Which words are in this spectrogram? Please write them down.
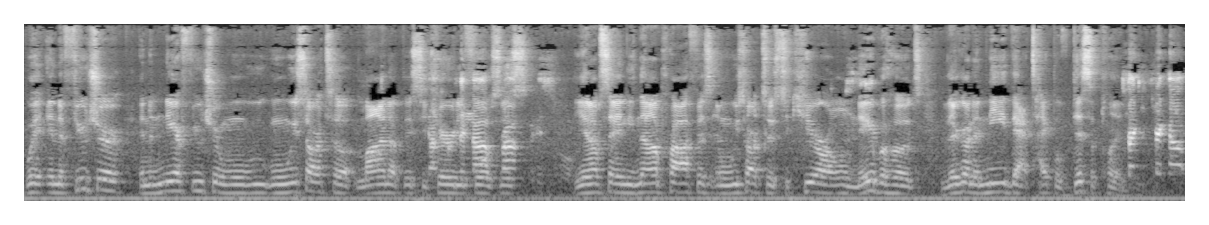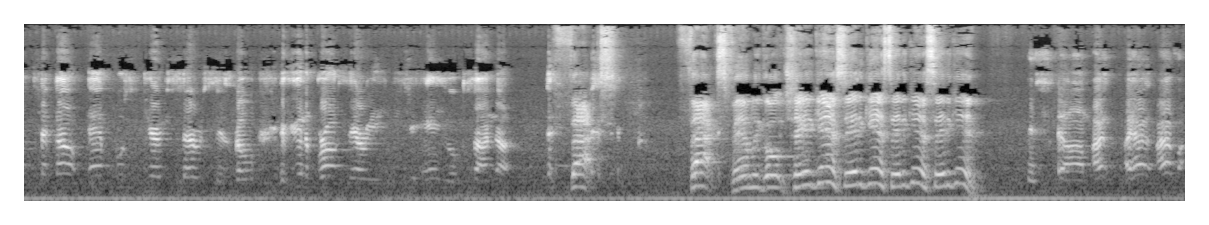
when in the future, in the near future, when we when we start to line up these security the forces. nonprofit is for. You know what I'm saying? These nonprofits, and we start to secure our own neighborhoods. They're gonna need that type of discipline. Check, check out, check out and Ample Security Services. Go if you're in the Bronx area, you get your annual. Sign up. Facts. Facts. Family, go say it again. Say it again. Say it again. Say it again. It's um, I, I have, I have an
